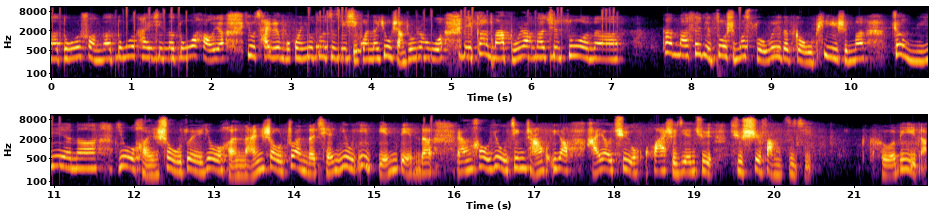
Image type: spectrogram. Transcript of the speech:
啊，多爽啊，多开心的，多好呀！又财源滚滚，又做自己喜欢的，又享受生活，你干嘛不让他去做呢？干嘛非得做什么所谓的狗屁什么正业呢？又很受罪，又很难受，赚的钱又一点点的，然后又经常要还要去花时间去去释放自己，何必呢？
